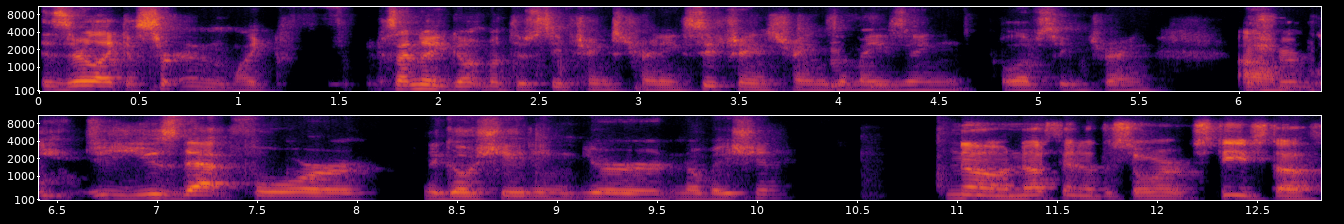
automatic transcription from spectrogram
is there like a certain like because I know you don't went through Steve Trang's training. Steve Trang's training is mm-hmm. amazing. I love Steve Chang. Um, sure. do, you, do you use that for negotiating your novation? No, nothing of the sort. Steve stuff.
